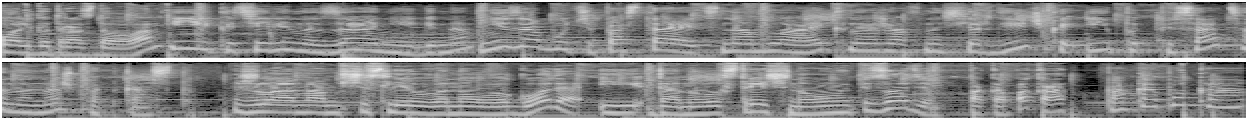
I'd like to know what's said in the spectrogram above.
Ольга Дроздова и Екатерина Занегина. Не забудьте поставить нам лайк, нажав на сердечко и подписаться на наш подкаст. Желаем вам счастливого Нового года и до новых встреч в новом эпизоде. Пока-пока. Пока-пока.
